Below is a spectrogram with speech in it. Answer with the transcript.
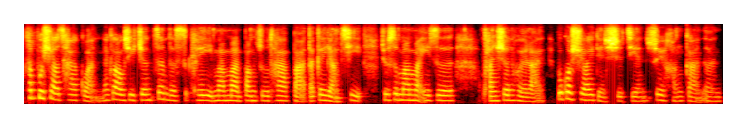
他不需要插管，那个氧气真正的是可以慢慢帮助他把那个氧气，就是慢慢一直弹升回来。不过需要一点时间，所以很感恩。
